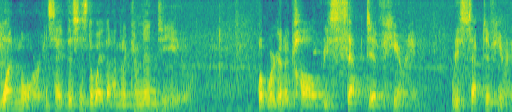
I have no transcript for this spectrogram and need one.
one more and say, This is the way that I'm going to commend to you. What we're going to call receptive hearing. Receptive hearing.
